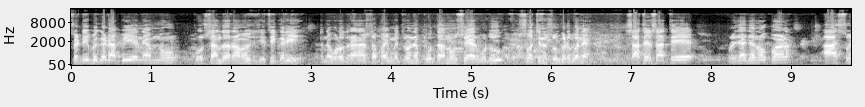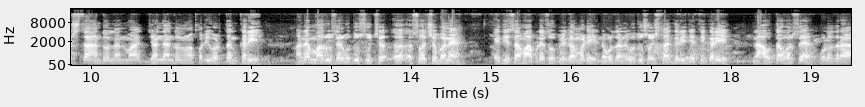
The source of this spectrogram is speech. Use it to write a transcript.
સર્ટિફિકેટ આપી અને એમનું પ્રોત્સાહન કરવામાં આવ્યું જેથી કરી અને વડોદરાના સફાઈ મિત્રોને પોતાનું શહેર વધુ સ્વચ્છ અને સુઘડ બને. સાથે સાથે પ્રજાજનો પણ આ સ્વચ્છતા આંદોલનમાં, જન આંદોલનમાં પરિવર્તન કરી અને મારું શહેર વધુ સ્વચ્છ બને. એ દિશામાં આપણે સૌ ભેગા મળી અને વડોદરાની વધુ સ્વચ્છતા કરી, જેથી કરી અને આવતા વર્ષે વડોદરા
